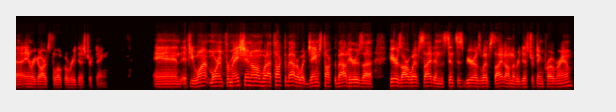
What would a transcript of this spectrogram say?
uh, in regards to local redistricting. And if you want more information on what I talked about or what James talked about, here's a here's our website and the Census Bureau's website on the redistricting program.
